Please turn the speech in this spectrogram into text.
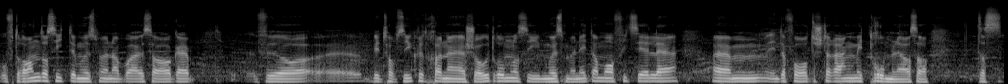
Auf der anderen Seite muss man aber auch sagen, für äh, bei Top Secret können Showtrommler sein, muss man nicht am offiziellen ähm, in der vordersten Rang mit trommeln. Also das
